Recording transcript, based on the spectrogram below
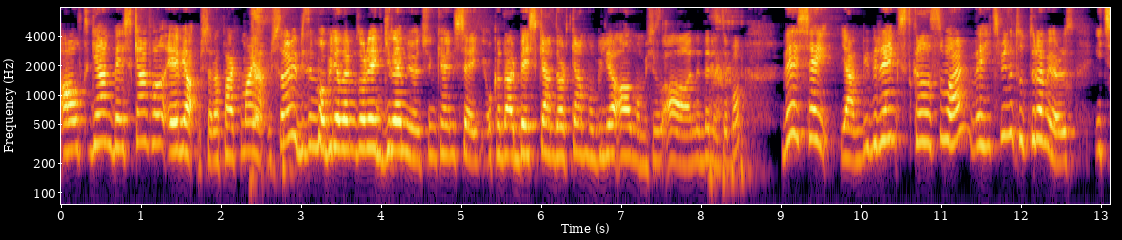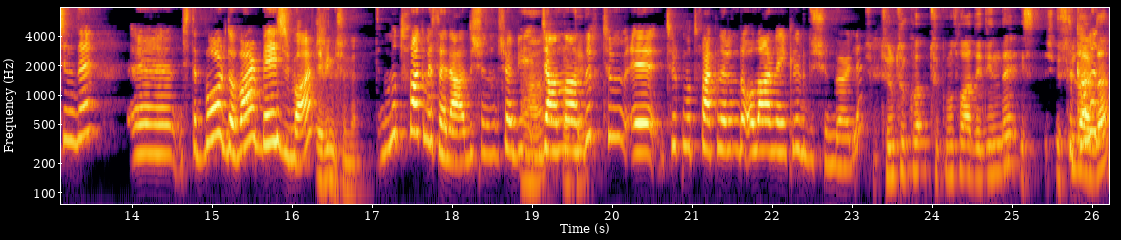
altıgen, beşgen falan ev yapmışlar. Apartman yapmışlar ve bizim mobilyalarımız oraya giremiyor. Çünkü hani şey o kadar beşgen, dörtgen mobilya almamışız. Aa neden acaba? ve şey yani bir, bir renk skalası var ve hiçbirini tutturamıyoruz. İçinde e, işte bordo var, bej var. Evin içinde. Mutfak mesela düşün şöyle bir Aha, canlandır. Tüm e, Türk mutfaklarında olan renkleri düşün böyle. Şimdi Türk, Türk, Türk mutfağı dediğinde Üsküdar'da,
